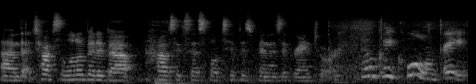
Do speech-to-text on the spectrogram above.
um, that talks a little bit about how successful TIP has been as a grantor. Okay, cool, great.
